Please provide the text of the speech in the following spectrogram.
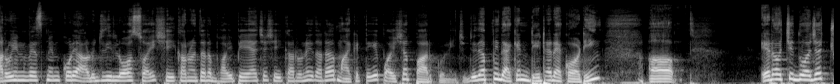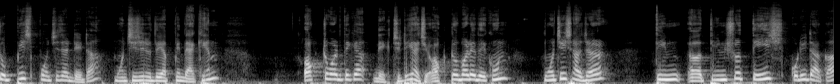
আরও ইনভেস্টমেন্ট করে, আরও যদি লস হয়, সেই কারণে তারা ভয় পেয়ে আছে, সেই কারণে তারা মার্কেট থেকে পয়সা পার করে নিচ্ছে যদি আপনি দেখেন ডেটার অ্যাকর্ডিং এটা হচ্ছে দু হাজার চব্বিশ পঁচিশের ডেটা পঁচিশে যদি আপনি দেখেন, অক্টোবর থেকে, দেখছি, ঠিক আছে? অক্টোবরে দেখুন, পঁচিশ হাজার তিন তিনশো তেইশ কোটি টাকা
